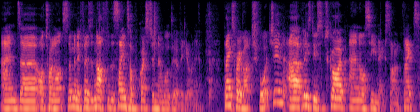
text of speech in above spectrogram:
and uh, I'll try and answer them. And if there's enough of the same type of question, then we'll do a video on it. Thanks very much for watching. Uh, please do subscribe, and I'll see you next time. Thanks.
